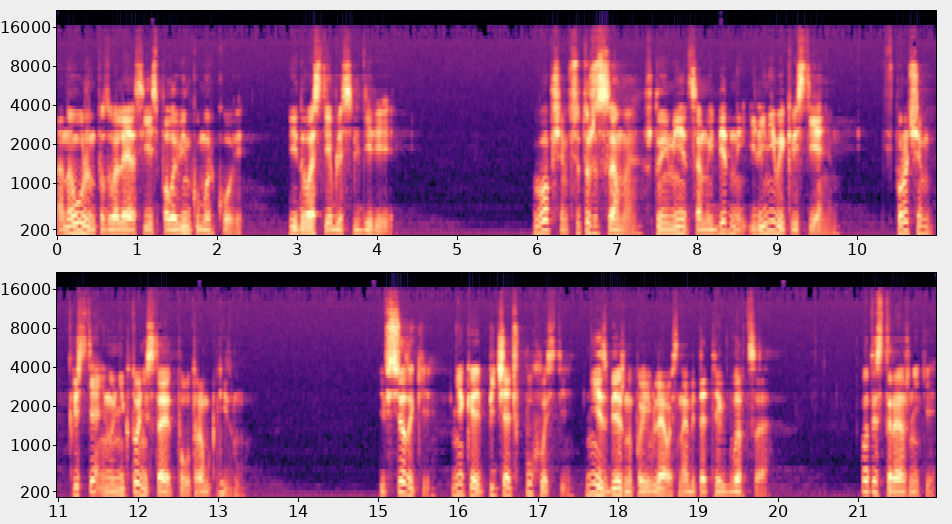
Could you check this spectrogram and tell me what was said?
а на ужин позволяя съесть половинку моркови и два стебля сельдерея. В общем, все то же самое, что имеет самый бедный и ленивый крестьянин. Впрочем, крестьянину никто не ставит по утрам клизму. И все-таки некая печать впухлости неизбежно появлялась на обитателях дворца. Вот и стражники,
